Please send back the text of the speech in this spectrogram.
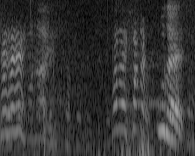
Hej, hej, hej. Spadaj, spadaj. Uderz!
